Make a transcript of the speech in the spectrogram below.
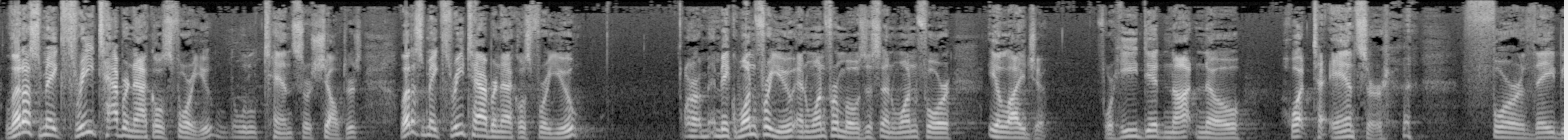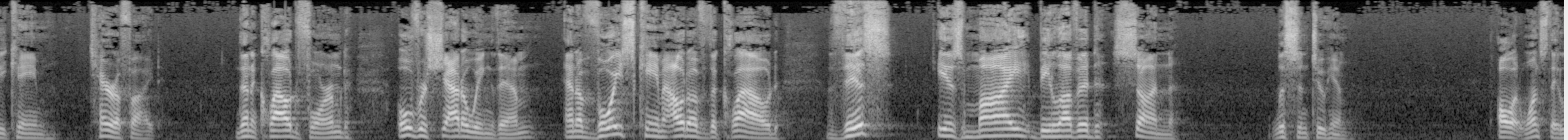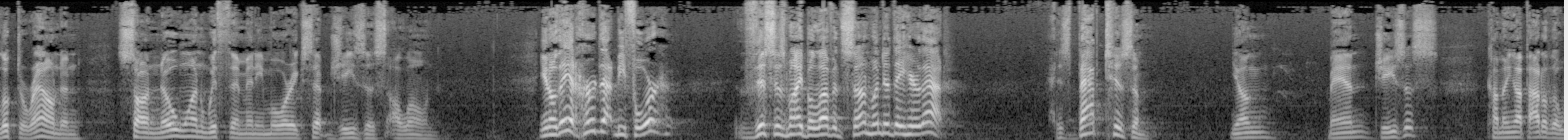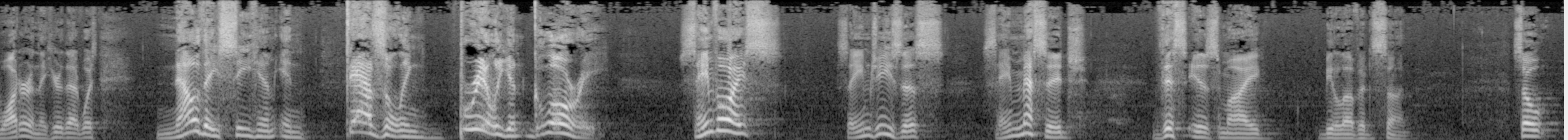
Let us make three tabernacles for you, little tents or shelters. Let us make three tabernacles for you or make one for you and one for Moses and one for Elijah. For he did not know what to answer, for they became terrified. Then a cloud formed, overshadowing them, and a voice came out of the cloud This is my beloved Son. Listen to him. All at once they looked around and saw no one with them anymore except Jesus alone. You know, they had heard that before. This is my beloved son. When did they hear that? At his baptism. Young man, Jesus, coming up out of the water, and they hear that voice. Now they see him in dazzling, brilliant glory. Same voice, same Jesus, same message. This is my beloved son. So,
